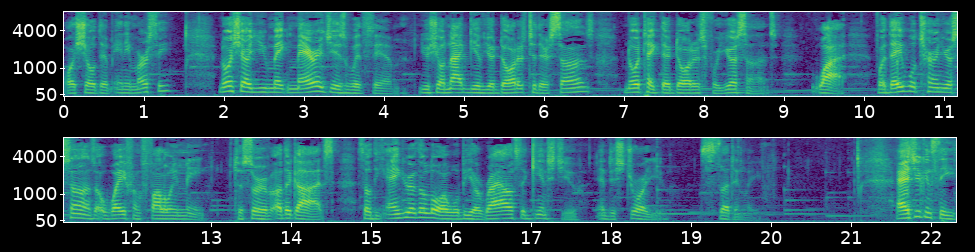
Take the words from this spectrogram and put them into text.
or show them any mercy, nor shall you make marriages with them. You shall not give your daughters to their sons, nor take their daughters for your sons. Why? For they will turn your sons away from following me to serve other gods. So the anger of the Lord will be aroused against you and destroy you suddenly. As you can see,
